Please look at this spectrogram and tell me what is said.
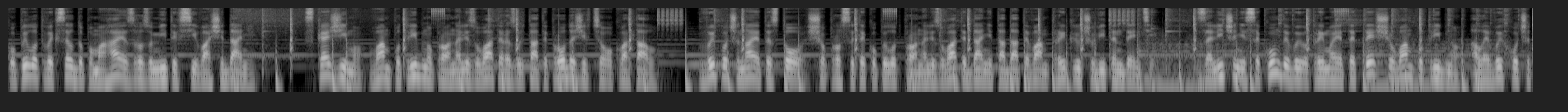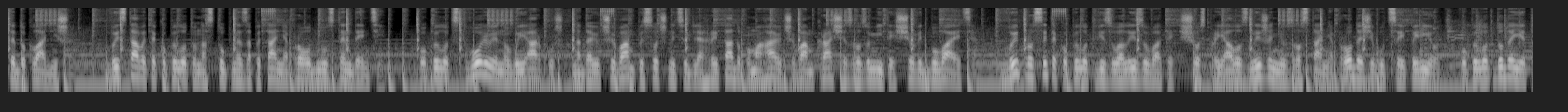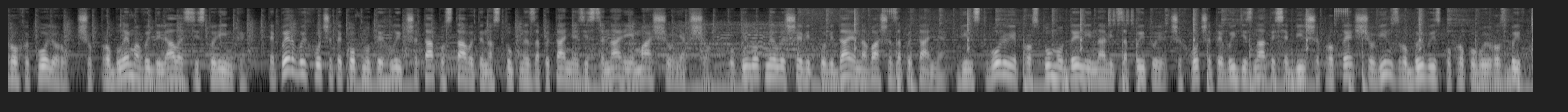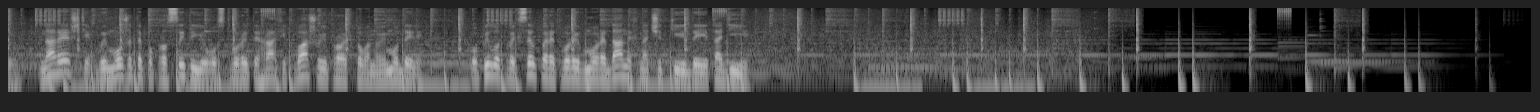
Копилот в Excel допомагає зрозуміти всі ваші дані. Скажімо, вам потрібно проаналізувати результати продажів цього кварталу. Ви починаєте з того, що просите копилот проаналізувати дані та дати вам три ключові тенденції. За лічені секунди ви отримаєте те, що вам потрібно, але ви хочете докладніше. Ви ставите копилоту наступне запитання про одну з тенденцій. Копилот створює новий аркуш, надаючи вам пісочницю для гри та допомагаючи вам краще зрозуміти, що відбувається. Ви просите копилот візуалізувати, що сприяло зниженню зростання продажів у цей період. Копилот додає трохи кольору, щоб проблема виділялась зі сторінки. Тепер ви хочете копнути глибше та поставити наступне запитання зі сценарієм «А що, якщо. Копилот не лише відповідає на ваше запитання, він створює просту модель і навіть запитує, чи хочете ви дізнатися більше про те, що він зробив із покроковою розбивкою. Нарешті, ви можете попросити його створити графік вашої проектованої моделі. В Excel перетворив море даних на чіткі ідеї та дії.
